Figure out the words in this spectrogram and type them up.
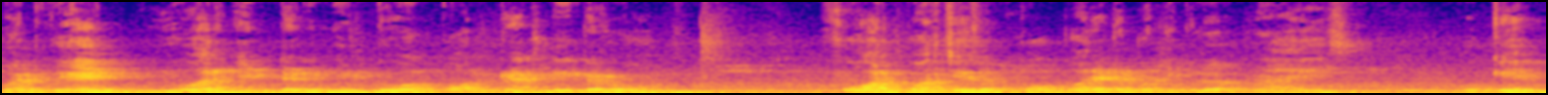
But when you are entering into a contract later on for purchase of copper at a particular price, okay,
